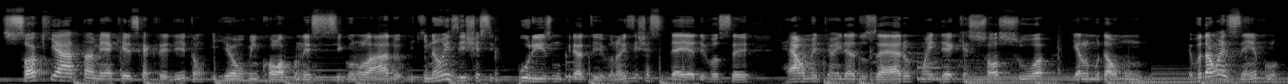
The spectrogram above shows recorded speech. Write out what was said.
Só que há também aqueles que acreditam, e eu me coloco nesse segundo lado, de que não existe esse purismo criativo, não existe essa ideia de você realmente ter uma ideia do zero, uma ideia que é só sua e ela mudar o mundo. Eu vou dar um exemplo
